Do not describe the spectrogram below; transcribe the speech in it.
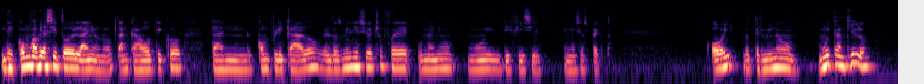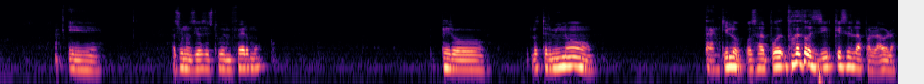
de cómo había sido todo el año, ¿no? Tan caótico, tan complicado. El 2018 fue un año muy difícil en ese aspecto. Hoy lo termino muy tranquilo. Eh, hace unos días estuve enfermo pero lo termino tranquilo, o sea, puedo, decir que esa es la palabra.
